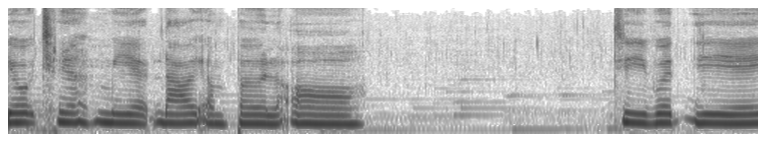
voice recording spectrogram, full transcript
យកឈ្នះមាដោយអំពើល្អជីវិតយាយ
